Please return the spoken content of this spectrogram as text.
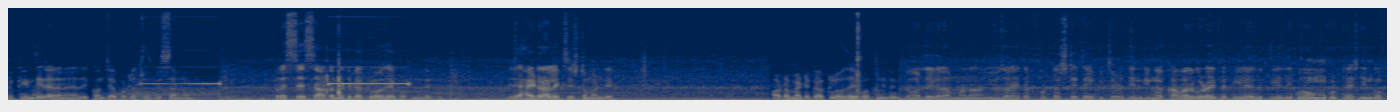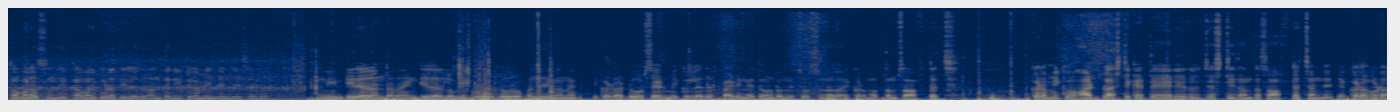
మీకు ఇంటీరియర్ అనేది కొంచెంసేపట్లో చూపిస్తాను. ప్రెస్ చేస్తే ఆటోమేటిక్గా క్లోజ్ అయిపోతుంది. ఇది హైడ్రాలిక్ సిస్టమ్ అండి. ఆటోమేటిక్గా క్లోజ్ అయిపోతుంది. డోర్ దగ్గర మన యూజర్ అయితే ఫుట్ రెస్ట్ అయితే వేయించాడు. దీనికి ఇంకా కవర్ కూడా అయితే తీయలేదు. ఇది క్రోమ్ ఫుట్ రెస్ట్ దీనికి ఒక కవర్ వస్తుంది. కవర్ కూడా తీయలేదు. అంత నీట్గా మెయింటైన్ చేశాడు. ఇంటీరియర్ అంటారా? ఇంటీరియర్లో మీకు డోర్ ఓపెన్ చేయగానే ఇక్కడ డోర్ సైడ్ మీకు లెదర్ ప్యాడింగ్ అయితే ఉంటుంది. చూస్తున్నారా? ఇక్కడ మొత్తం సాఫ్ట్ టచ్ ఇక్కడ మీకు హార్డ్ ప్లాస్టిక్ అయితే లేదు జస్ట్ ఇదంతా సాఫ్ట్ టచ్ అండి. ఎక్కడ కూడా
